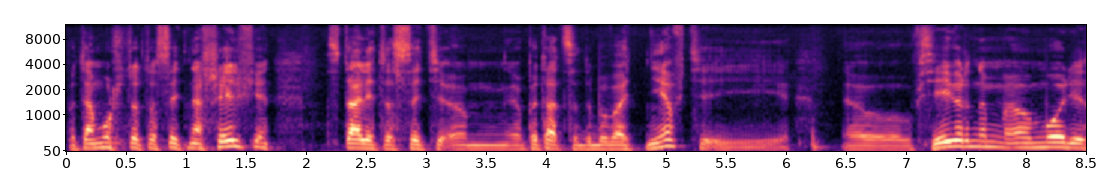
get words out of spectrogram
потому что, так сказать, на шельфе стали, так сказать, эм, пытаться добывать нефть, и э, в Северном э, море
